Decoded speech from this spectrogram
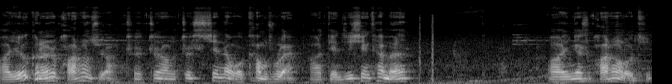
啊，也有可能是爬上去啊，这这样这现在我看不出来啊，点击先开门。啊，应该是爬上楼梯。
